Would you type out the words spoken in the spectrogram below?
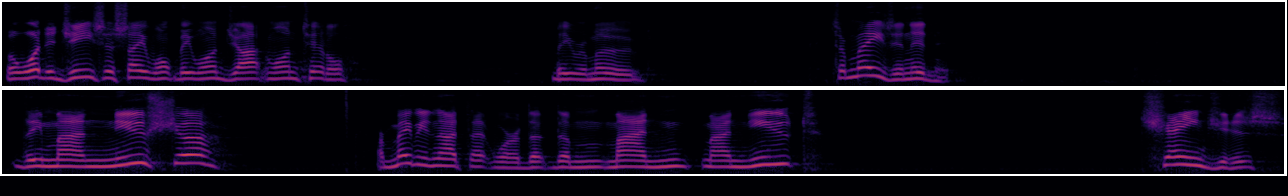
But what did Jesus say? Won't be one jot and one tittle be removed. It's amazing, isn't it? The minutia, or maybe not that word, the, the min, minute changes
